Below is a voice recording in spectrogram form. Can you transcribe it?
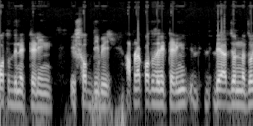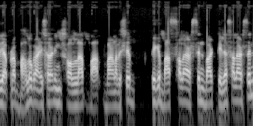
কতদিনের ট্রেনিং সব দিবে। আপনারা কতদিনের ট্রেনিং দেওয়ার জন্য যদি আপনারা ভালো গাড়ি চালান ইনশাল্লাহ বাংলাদেশে থেকে বাস চালা আসছেন বা টেলার চালা আসছেন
